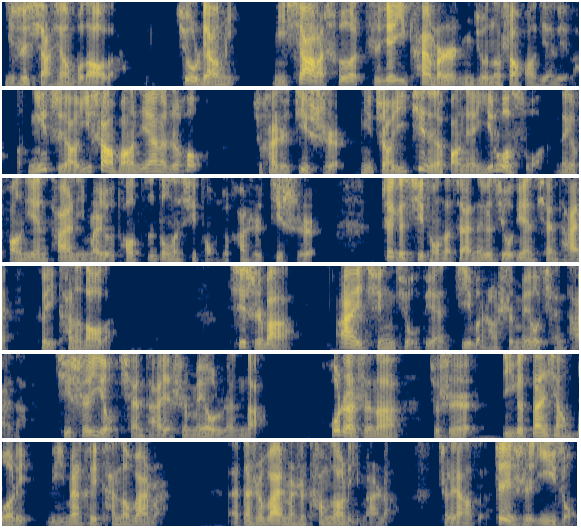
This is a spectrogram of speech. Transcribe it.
你是想象不到的，就两米。你下了车，直接一开门，你就能上房间里了。你只要一上房间了之后，就开始计时。你只要一进那个房间，一落锁，那个房间它里面有套自动的系统，就开始计时。这个系统呢，在那个酒店前台可以看得到的。其实吧。爱情酒店基本上是没有前台的，即使有前台也是没有人的，或者是呢，就是一个单向玻璃，里面可以看到外面，哎，但是外面是看不到里面的。这个样子，这是一种。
